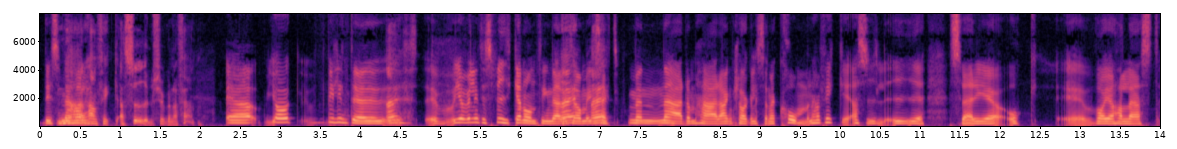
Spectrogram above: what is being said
Det som jag När har- han fick asyl 2005. Eh, jag vill inte eh, Jag vill inte spika någonting där Nej, liksom, nej. exakt men när de här anklagelserna kom. Men han fick asyl i Sverige och eh, vad jag har läst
